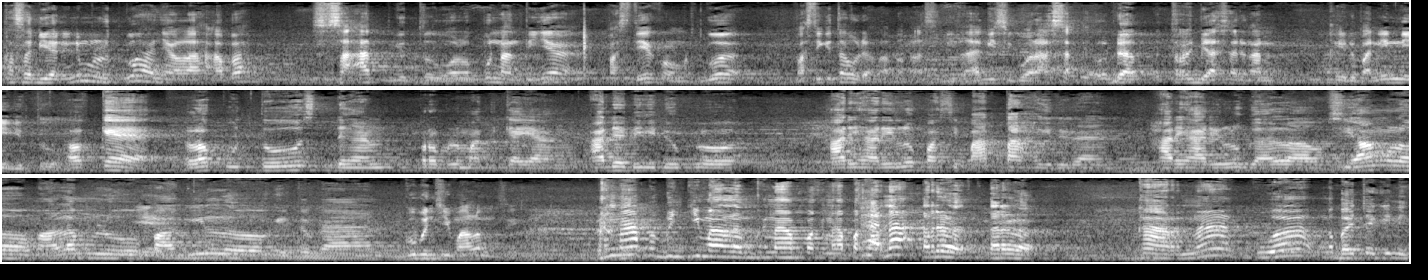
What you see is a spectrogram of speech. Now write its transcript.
kesedihan ini menurut gue hanyalah apa sesaat gitu. Walaupun nantinya pastinya kalau menurut gue pasti kita udah gak bakal sedih lagi sih. Gue rasa udah terbiasa dengan kehidupan ini gitu Oke, lo putus dengan problematika yang ada di hidup lo. Hari-hari lo pasti patah gitu kan. Hari-hari lo galau, siang lo, malam lo, Iya. pagi lo gitu kan. gue benci malam sih Kenapa benci malam? Kenapa? Kenapa? Karena taruh, taruh lo. Karena gua ngebaca gini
